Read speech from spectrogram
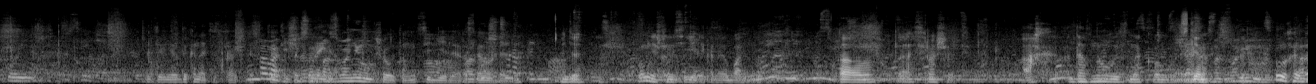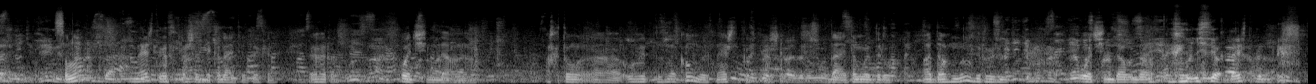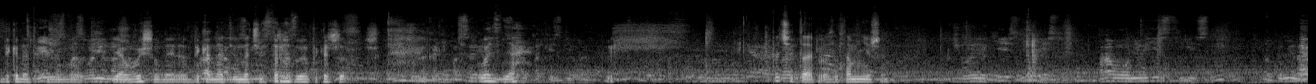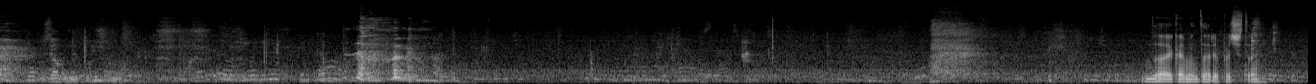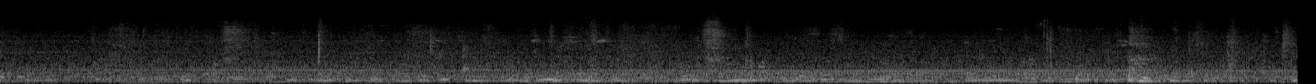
такое есть? Кстати, меня в деканате спрашивали, Ну, давайте это сейчас я позвоню. Что вы там сидели, разговаривали? Где? Помнишь, мы сидели, когда в банке? А, ну, Да, спрашивают. Ах, давно вы знакомы. с кем? Слухай, Со мной? да, знаешь, как спрашивают в деканате? такая? Я говорю, очень давно. Кто, а, вы знакомы, знаешь, такое спрашивают? Да, это мой друг. А давно дружили? Очень давно. И все, знаешь, такой деканат. такой, Я вышел, на этот деканат и начал сразу такая ш- ш- возня. Почитай просто, там ниже. Человек есть, есть. Право у него есть, есть. Ну, документы взял, не пришел. Да, и комментарии почитаю. Mm-hmm.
